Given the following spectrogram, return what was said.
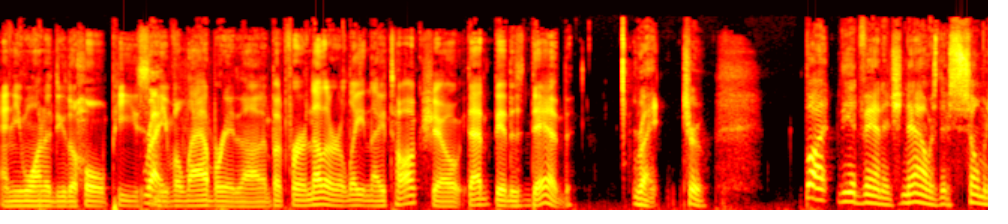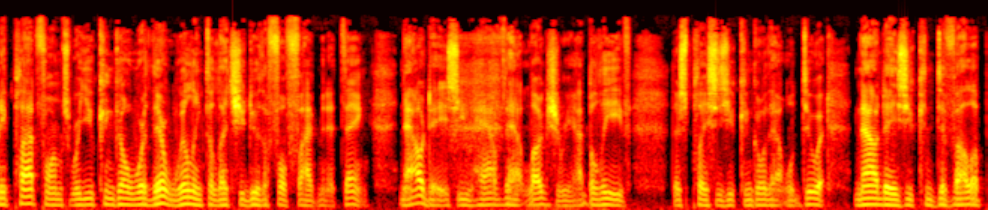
and you want to do the whole piece Right. and you've elaborated on it. But for another late night talk show, that bit is dead. Right. True. But the advantage now is there's so many platforms where you can go where they're willing to let you do the full five minute thing. Nowadays, you have that luxury. I believe there's places you can go that will do it. Nowadays, you can develop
